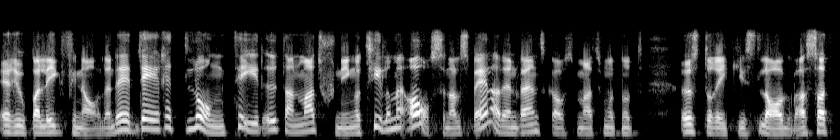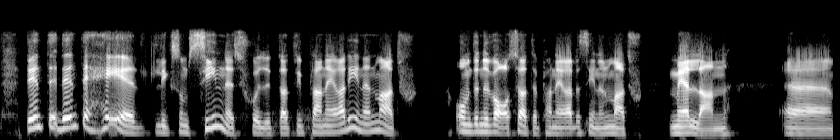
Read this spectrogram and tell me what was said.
Europa League-finalen. Det, det, är rätt lång tid utan matchning och till och med Arsenal spelade en vänskapsmatch mot något österrikiskt lag. Va? Så att det, är inte, det är inte helt liksom sinnessjukt att vi planerade in en match. Om det nu var så att det planerades in en match mellan eh,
